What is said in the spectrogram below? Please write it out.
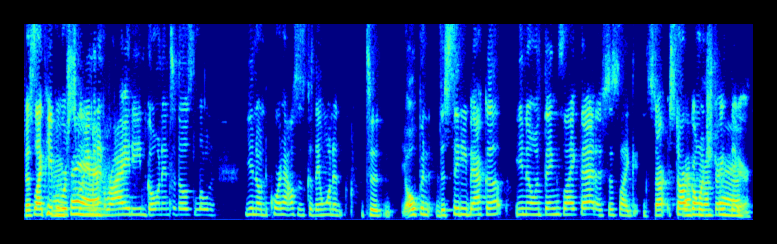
just like people were screaming and rioting, going into those little, you know, courthouses because they wanted to open the city back up, you know, and things like that. It's just like start start that's going straight saying. there.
